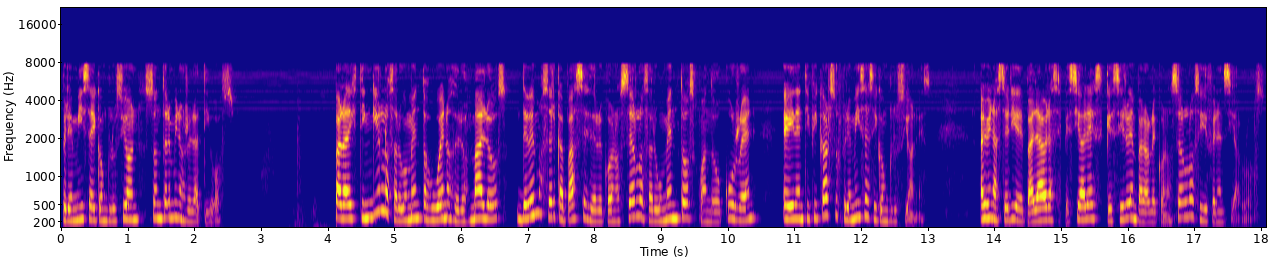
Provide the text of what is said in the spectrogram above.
premisa y conclusión son términos relativos. Para distinguir los argumentos buenos de los malos, debemos ser capaces de reconocer los argumentos cuando ocurren e identificar sus premisas y conclusiones. Hay una serie de palabras especiales que sirven para reconocerlos y diferenciarlos.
